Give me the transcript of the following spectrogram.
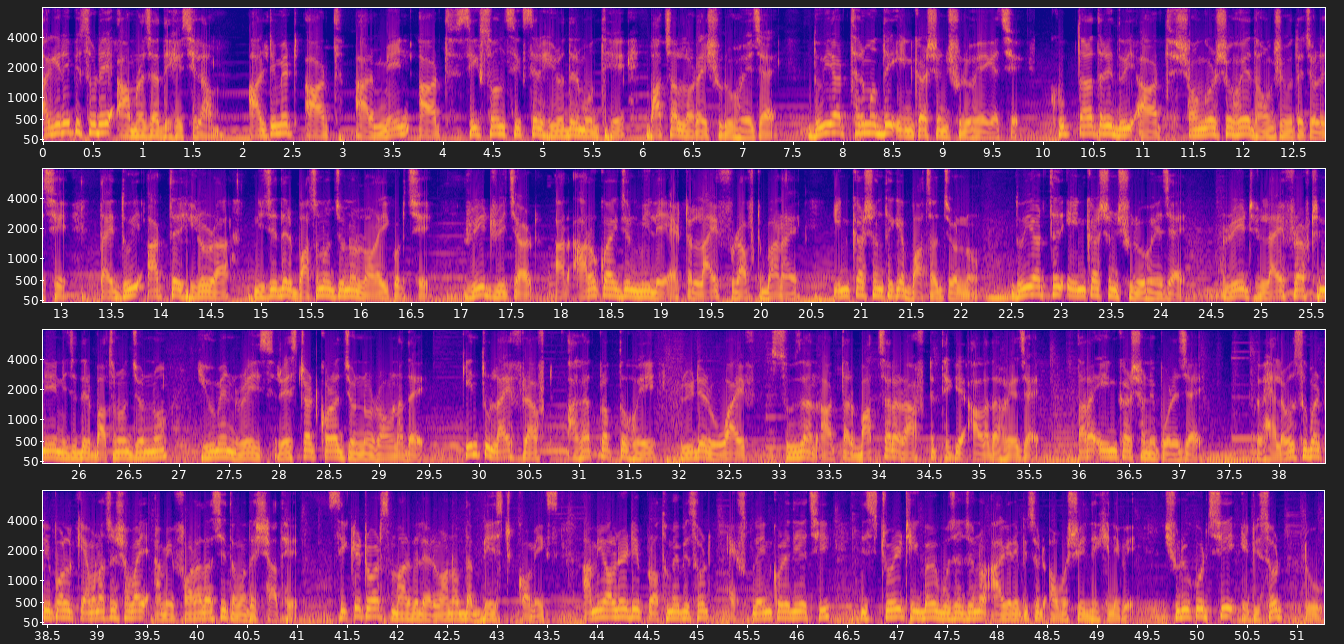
আগের এপিসোডে আমরা যা দেখেছিলাম। আলটিমেট আর্থ আর মেইন আর্থ সিক্স ওয়ান সিক্সের হিরোদের মধ্যে বাঁচার লড়াই শুরু হয়ে যায়। দুই আর্থের মধ্যে ইনকারশন শুরু হয়ে গেছে। খুব তাড়াতাড়ি দুই আর্থ সংঘর্ষ হয়ে ধ্বংস হতে চলেছে। তাই দুই আর্থের হিরোরা নিজেদের বাঁচানোর জন্য লড়াই করছে। রিড রিচার্ড আর আরও কয়েকজন মিলে একটা লাইফ রাফট বানায় ইনকারশন থেকে বাঁচার জন্য। দুই আর্থের ইনকারশন শুরু হয়ে যায়। রিড লাইফ রাফট নিয়ে নিজেদের বাঁচানোর জন্য হিউম্যান রেস রেস্টার্ট করার জন্য রওনা দেয়। কিন্তু লাইফ রাফট আঘাতপ্রাপ্ত হয়ে রিডের ওয়াইফ সুজান আর তার বাচ্চারা রাফটের থেকে আলাদা হয়ে যায়। তারা ইনকারশনে পড়ে যায়। তো হ্যালো সুপার পিপল, কেমন আছো সবাই? আমি ফরাদ আছি তোমাদের সাথে। সিক্রেট ওয়ার্স মার্ভেলের one of the best comics আমি অলরেডি প্রথম এপিসোড এক্সপ্লেইন করে দিয়েছি। স্টোরি ঠিকভাবে বোঝার জন্য আগের এপিসোড অবশ্যই দেখে নেবে। শুরু করছি এপিসোড টু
